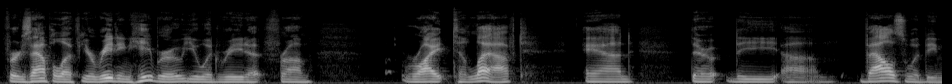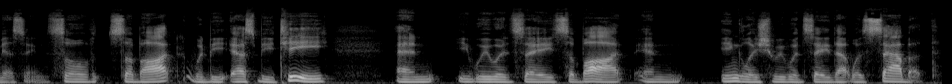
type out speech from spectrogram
For example, if you're reading Hebrew, you would read it from right to left, and there the um, vowels would be missing. So Sabbat would be SBT, and we would say Sabbat. In English, we would say that was Sabbath.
